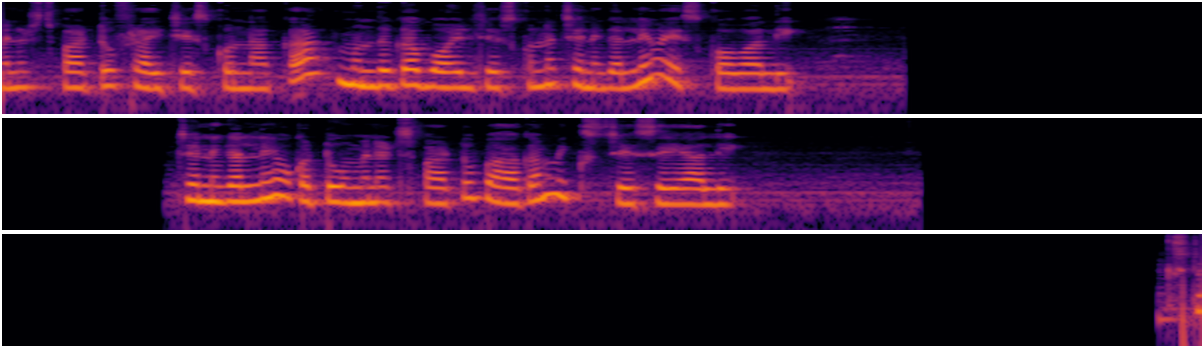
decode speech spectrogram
మినిట్స్ పాటు ఫ్రై చేసుకున్నాక ముందుగా బాయిల్ చేసుకున్న శనగల్ని వేసుకోవాలి. శనగల్ని ఒక టూ మినిట్స్ పాటు బాగా మిక్స్ చేసేయాలి. Next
